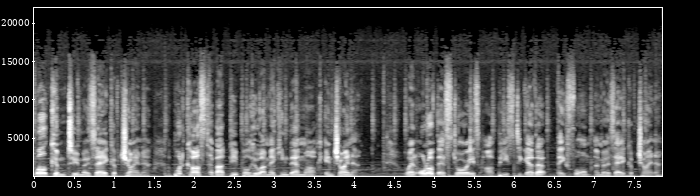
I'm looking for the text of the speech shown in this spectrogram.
Welcome to Mosaic of China, a podcast about people who are making their mark in China. When all of their stories are pieced together, they form a mosaic of China.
